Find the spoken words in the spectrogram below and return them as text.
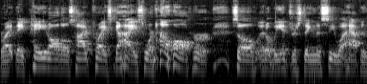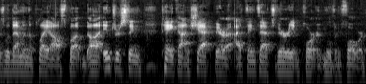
right? They paid all those high priced guys who are now all hurt. So it'll be interesting to see what happens with them in the playoffs. But uh, interesting take on Shaq Barrett. I think that's very important moving forward.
